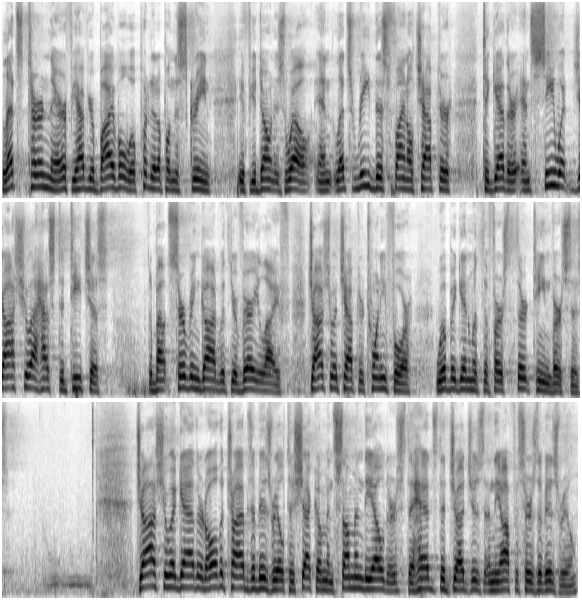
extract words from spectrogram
let's turn there. If you have your Bible, we'll put it up on the screen if you don't as well. And let's read this final chapter together and see what Joshua has to teach us about serving God with your very life. Joshua chapter 24, we'll begin with the first 13 verses. Joshua gathered all the tribes of Israel to Shechem and summoned the elders, the heads, the judges, and the officers of Israel.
